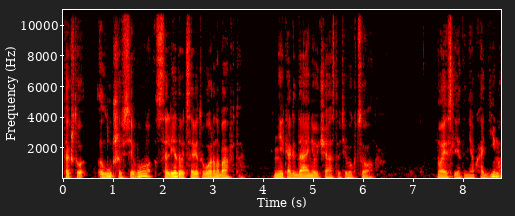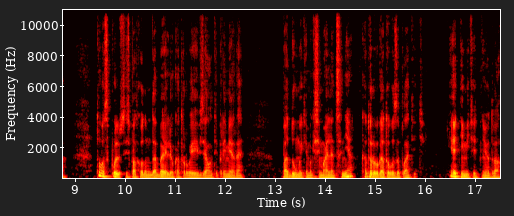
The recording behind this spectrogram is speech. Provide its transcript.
Так что лучше всего следовать совету Уоррена Баффета никогда не участвуйте в аукционах. Ну а если это необходимо, то воспользуйтесь подходом Добелли, у которого я и взял эти примеры. Подумайте о максимальной цене, которую вы готовы заплатить, и отнимите от нее 20%.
